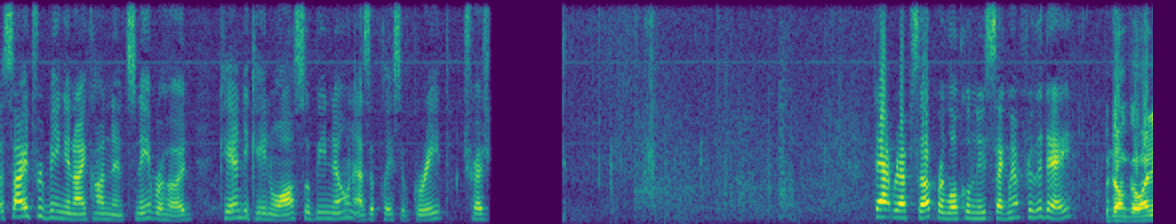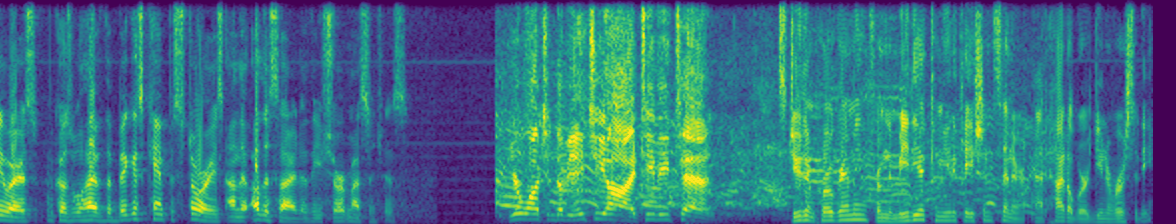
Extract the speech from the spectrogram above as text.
Aside from being an icon in its neighborhood, Candy Cane will also be known as a place of great treasure. That wraps up our local news segment for the day. But don't go anywhere because we'll have the biggest campus stories on the other side of these short messages. You're watching WHEI TV 10. Student programming from the Media Communication Center at Heidelberg University.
